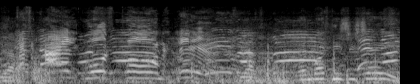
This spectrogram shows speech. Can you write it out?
Yeah. Because I was born here. Yeah. And what is he saying?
